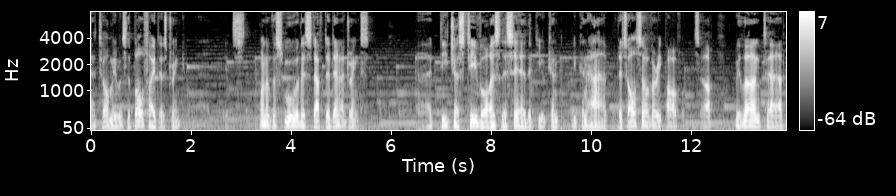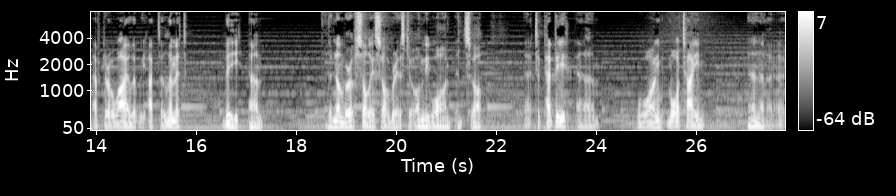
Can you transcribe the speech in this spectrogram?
uh, told me was the bullfighter's drink. It's one of the smoothest after dinner drinks uh, digestivo, as they say, that you can you can have. But it's also very powerful. So we learned uh, after a while that we had to limit the um, the number of Sol y Sombres to only one, and so uh, to Pepe um, one more time and another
